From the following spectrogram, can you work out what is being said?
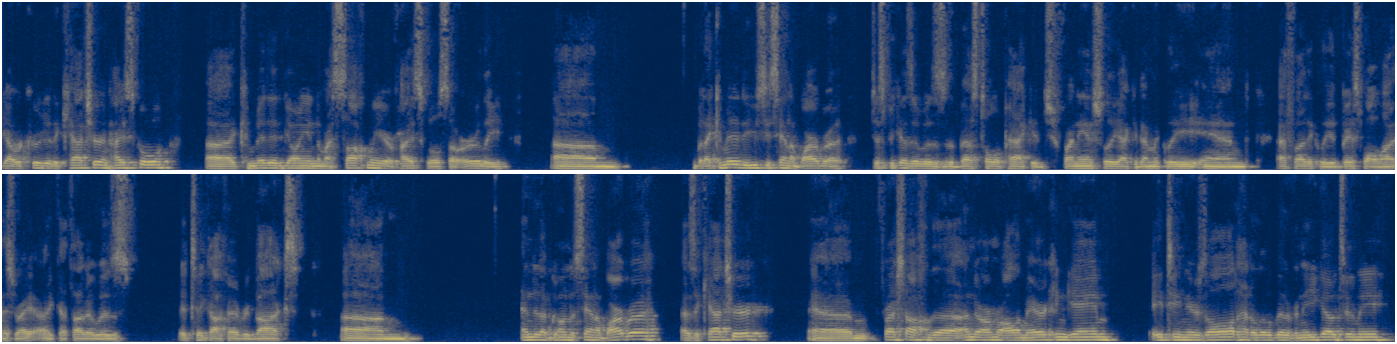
Got recruited a catcher in high school. Uh, committed going into my sophomore year of high school, so early. Um, but I committed to UC Santa Barbara just because it was the best total package financially, academically, and athletically, baseball wise, right? Like I thought it was, it ticked off every box. Um, ended up going to Santa Barbara as a catcher, um, fresh off the Under Armour All American game, 18 years old, had a little bit of an ego to me.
